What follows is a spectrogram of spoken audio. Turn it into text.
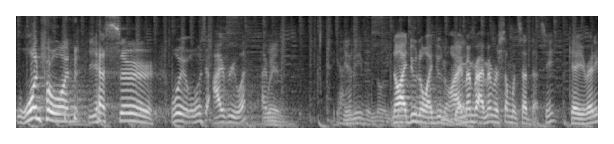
One for one. yes, sir. Wait, what was it? Ivory what? Ivory. Win. Yeah, You didn't even know. You No, I do know, I do know. I remember I remember someone said that, see? Okay, you ready?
